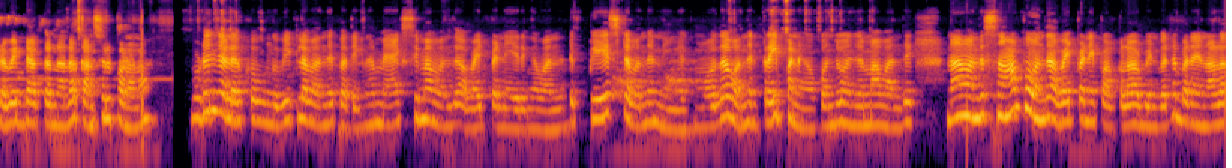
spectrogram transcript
ப்ரைவேட் டாக்டர்னால கன்சல்ட் பண்ணணும். முடிஞ்ச அளவுக்கு உங்கள் வீட்டில் வந்து பார்த்திங்கன்னா மேக்ஸிமம் வந்து அவாய்ட் பண்ணிடுங்க வந்துட்டு பேஸ்ட்டை வந்து நீங்கள் மொதல் வந்து ட்ரை பண்ணுங்கள் கொஞ்சம் கொஞ்சமாக வந்து நான் வந்து ஷாம்பு வந்து அவாய்ட் பண்ணி பார்க்கலாம் அப்படின்னு பார்த்தேன் பட் என்னால்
